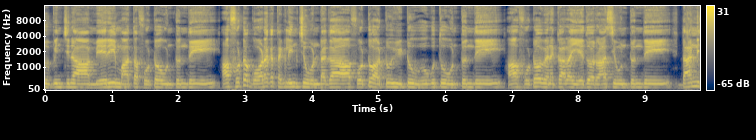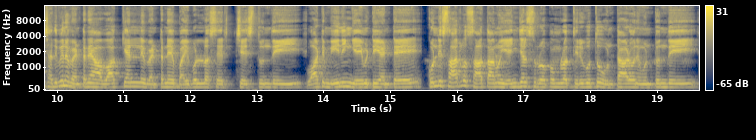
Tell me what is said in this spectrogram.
చూపించిన ఆ మేరీ మాత ఫోటో ఉంటుంది. ఆ ఫోటో గోడకు తగిలించి ఉండగా ఆ ఫోటో అటు ఇటు ఊగుతూ ఉంటుంది. ఆ ఫోటో వెనకాల ఏదో రాసి ఉంటుంది. దాన్ని చదివిన వెంటనే ఆ వాక్యాల్ని వెంటనే బైబిల్లో సెర్చ్ చేస్తుంది. వాటి మీనింగ్ ఏమిటి అంటే కొన్నిసార్లు సాతాను ఏంజల్స్ రూపంలో తిరుగుతూ ఉంటాడు అని ఉంటుంది.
